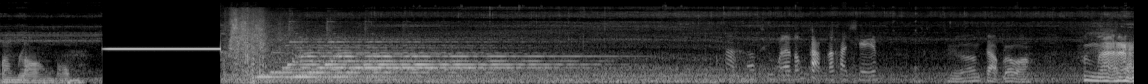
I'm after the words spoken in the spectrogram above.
ความรองผมอะเราถึงเวลาต้องกลับแล้วค่ะเชฟเดี๋ยวต้องกลับแล้วเหรอเพิ่งมานะ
